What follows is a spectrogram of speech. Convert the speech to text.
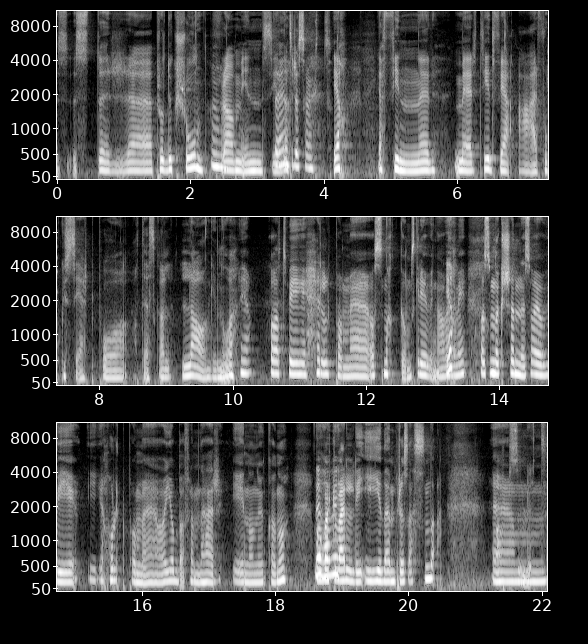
større produksjon fra min side. Det er interessant. Ja, jeg finner mer tid, for jeg er fokusert på at jeg skal lage noe. Ja. Og at vi holder på med å snakke om skrivinga Ja. veldig mye. Og som dere skjønner, så har jo vi holdt på med å jobbe frem det her i noen uker nå. Og vært vi. veldig i den prosessen, da. Absolutt. Um,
